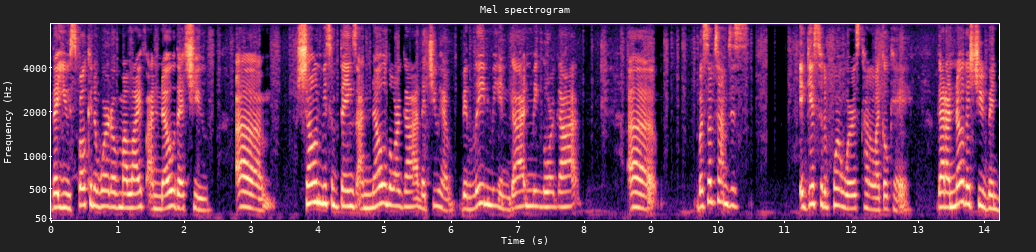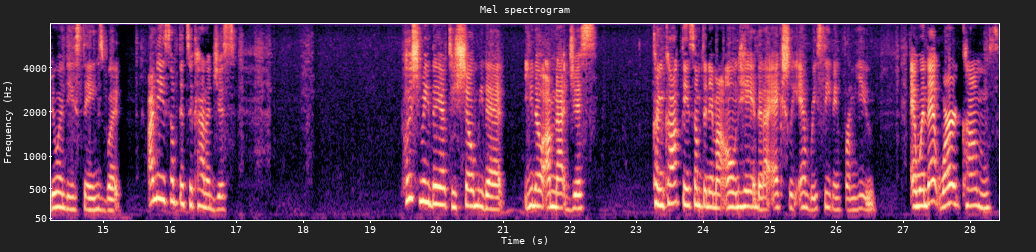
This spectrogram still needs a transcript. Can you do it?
that you've spoken a word over my life. I know that you've um, shown me some things. I know, Lord God, that you have been leading me and guiding me, Lord God. Uh, but sometimes it's it gets to the point where it's kind of like, okay, God, I know that you've been doing these things, but I need something to kind of just push me there to show me that, you know, I'm not just concocting something in my own head that I actually am receiving from you. And when that word comes,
